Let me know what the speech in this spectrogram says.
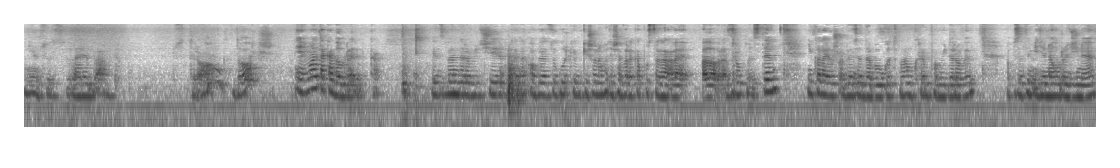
nie wiem co jest za ryba, strąg, dorsz? Nie ale taka dobra rybka. Więc będę robić dzisiaj na obiad z ogórkiem kiszonym, chociaż ja wolę kapustę, no ale a dobra, zróbmy z tym. Nikolaj już obiad zada, bo ugotowałam krem pomidorowy, a poza tym idzie na urodziny.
